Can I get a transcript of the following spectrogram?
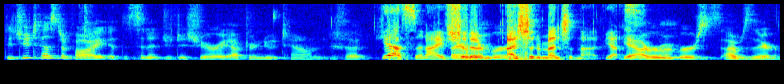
Did you testify at the Senate Judiciary after Newtown? Is that? yes and i I should have remember- i should have mentioned that yes Yeah, I remember, s- I was there.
